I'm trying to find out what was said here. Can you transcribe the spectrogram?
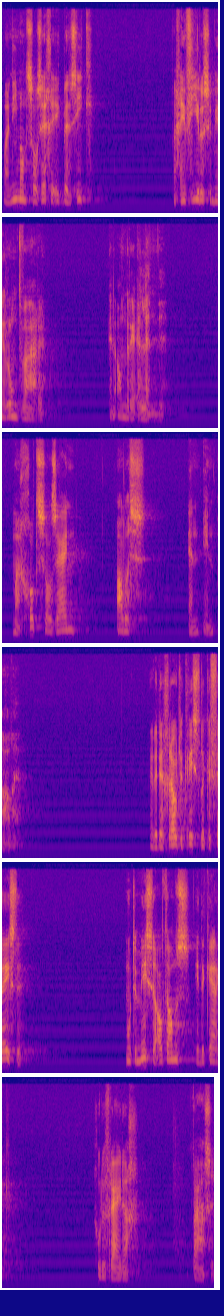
Waar niemand zal zeggen, ik ben ziek. Waar geen virussen meer rond waren. En andere ellende. Maar God zal zijn alles en in allen. We hebben de grote christelijke feesten moeten missen, althans in de kerk. Goede Vrijdag, Pasen,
